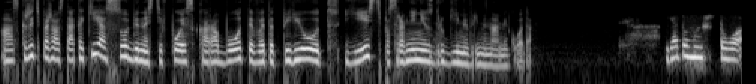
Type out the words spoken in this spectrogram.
А скажите, пожалуйста, а какие особенности в поиске работы в этот период есть по сравнению с другими временами года? Я думаю, что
